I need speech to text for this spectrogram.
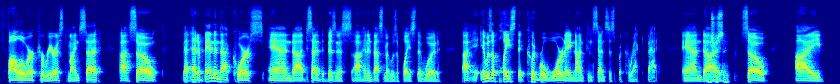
follower careerist mindset. Uh, so I had abandoned that course and uh, decided that business uh, and investment was a place that would. Uh, it- it was a place that could reward a non-consensus but correct bet. And uh, so I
